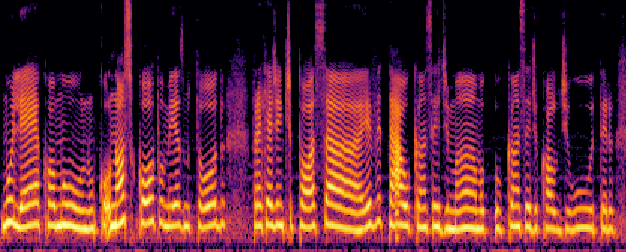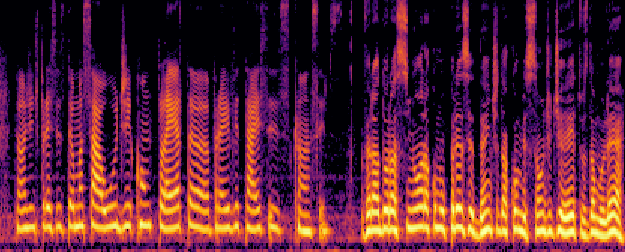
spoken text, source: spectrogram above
mulher, como no, o nosso corpo mesmo todo, para que a gente possa evitar o câncer de mama, o câncer de colo de útero. Então a gente precisa ter uma saúde completa para evitar esses cânceres. Vereadora, a senhora, como presidente da Comissão de Direitos da Mulher,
